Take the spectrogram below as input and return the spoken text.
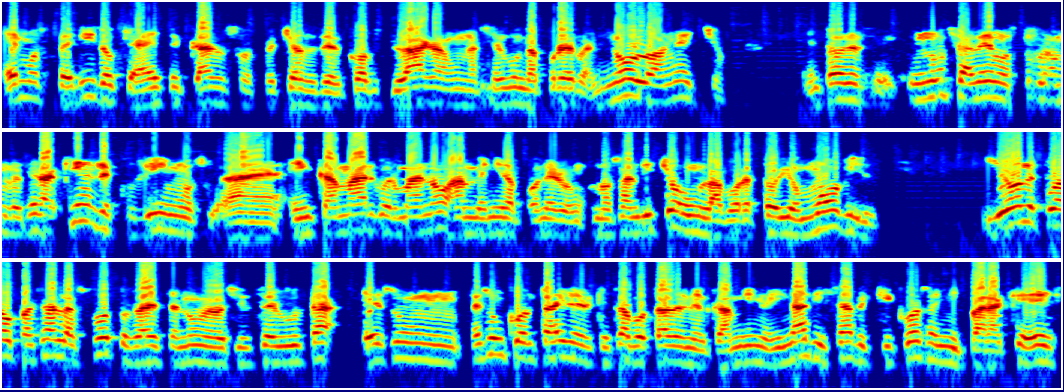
Hemos pedido que a este caso sospechoso del COVID le hagan una segunda prueba. No lo han hecho. Entonces, no sabemos qué a hacer. ¿A quién recurrimos? Eh, en Camargo, hermano, han venido a poner, nos han dicho, un laboratorio móvil. Yo le puedo pasar las fotos a este número si usted gusta. Es un es un container que está botado en el camino y nadie sabe qué cosa ni para qué es.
